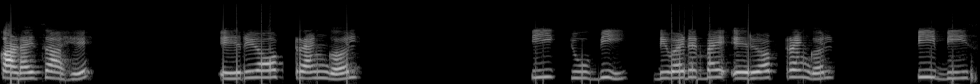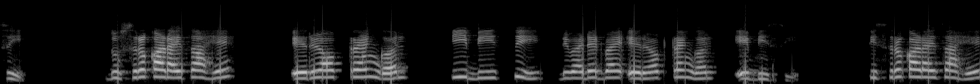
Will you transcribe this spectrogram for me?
काढायचं आहे. Area of triangle PQB divided by area of triangle PBC दुसरं काढायचं आहे area of triangle PBC divided by area of triangle ABC तिसरं काढायचं आहे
